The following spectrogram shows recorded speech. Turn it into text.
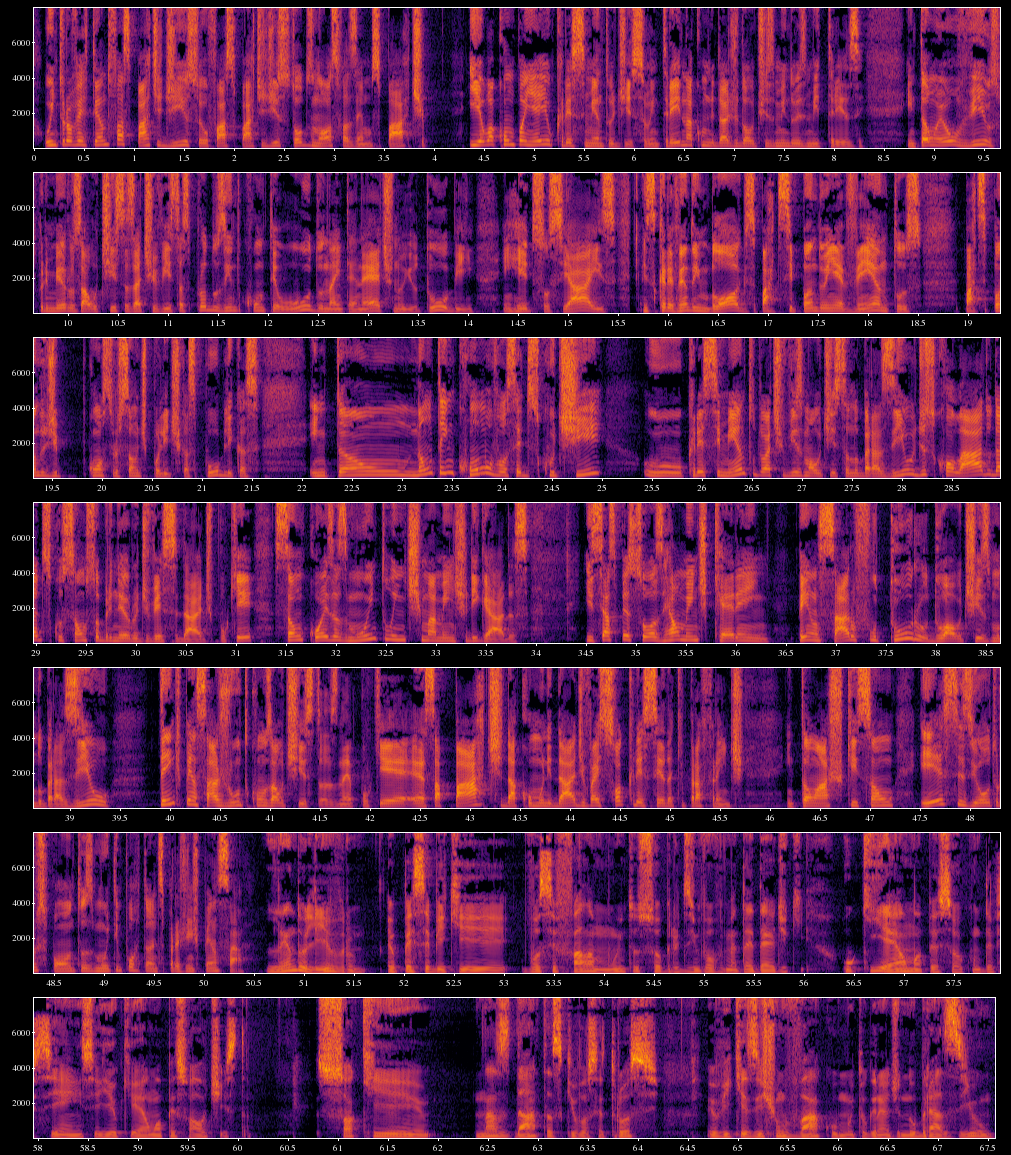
O Introvertendo faz parte disso, eu faço parte disso, todos nós fazemos parte. E eu acompanhei o crescimento disso. Eu entrei na comunidade do autismo em 2013. Então eu vi os primeiros autistas ativistas produzindo conteúdo na internet, no YouTube, em redes sociais, escrevendo em blogs, participando em eventos, participando de construção de políticas públicas. Então não tem como você discutir o crescimento do ativismo autista no Brasil descolado da discussão sobre neurodiversidade, porque são coisas muito intimamente ligadas. E se as pessoas realmente querem pensar o futuro do autismo no Brasil, tem que pensar junto com os autistas, né? Porque essa parte da comunidade vai só crescer daqui para frente. Então acho que são esses e outros pontos muito importantes para a gente pensar. Lendo o livro, eu percebi que você fala muito sobre o desenvolvimento da ideia de que o que é uma pessoa com deficiência e o que é uma pessoa autista. Só que nas datas que você trouxe, eu vi que existe um vácuo muito grande no Brasil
